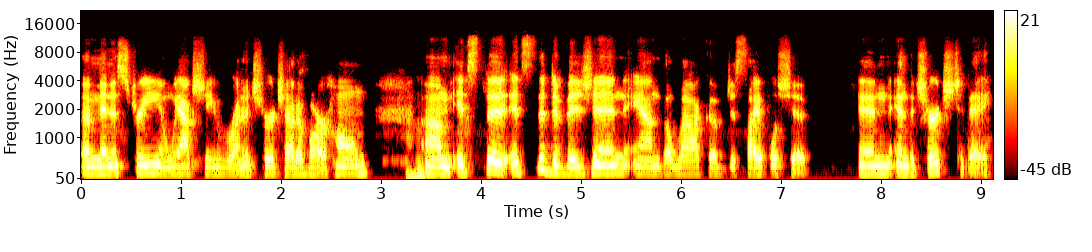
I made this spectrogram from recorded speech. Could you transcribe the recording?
a ministry and we actually run a church out of our home. Mhm. um, it's the it's the division and the lack of discipleship in in the church today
